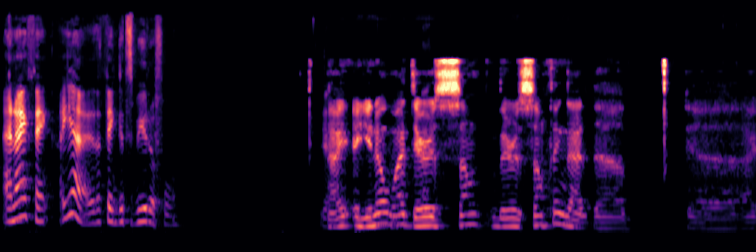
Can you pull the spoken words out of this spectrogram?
And I think yeah, I think it's beautiful. Yeah. I, you know what? There's some there's something that uh, uh, I,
